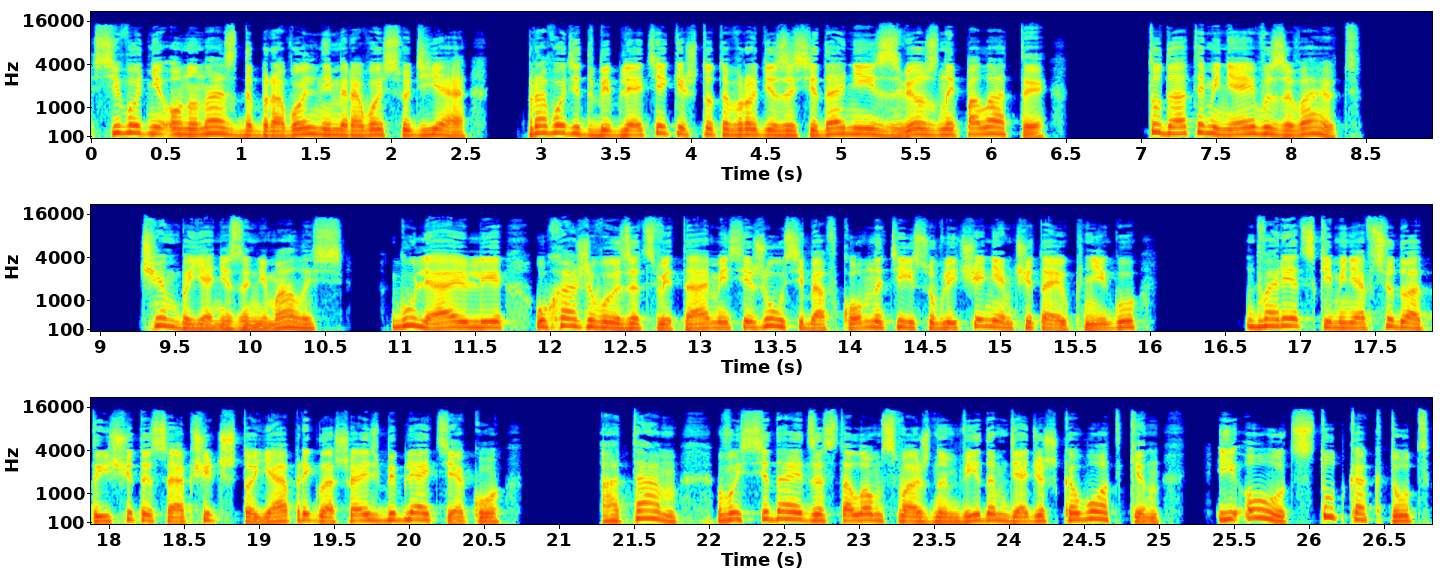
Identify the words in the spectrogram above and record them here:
Сегодня он у нас добровольный мировой судья, проводит в библиотеке что-то вроде заседаний Звездной палаты. Туда-то меня и вызывают. Чем бы я ни занималась, гуляю ли, ухаживаю за цветами, сижу у себя в комнате и с увлечением читаю книгу, Дворецкий меня всюду отыщет и сообщит, что я приглашаюсь в библиотеку. А там восседает за столом с важным видом дядюшка Уоткин, и Оутс тут как тут,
